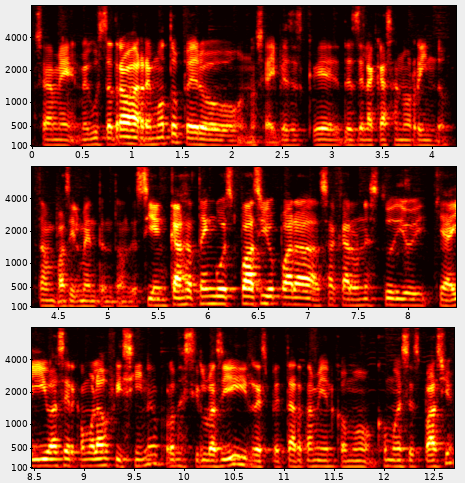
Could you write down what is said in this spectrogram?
O sea, me, me, gusta trabajar remoto, pero no sé, hay veces que desde la casa no rindo tan fácilmente. Entonces, si en casa tengo espacio para sacar un estudio y que ahí va a ser como la oficina, por decirlo así, y respetar también como, como ese espacio,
